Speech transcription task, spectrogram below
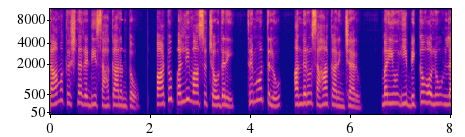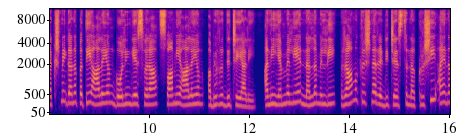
రామకృష్ణారెడ్డి సహకారంతో పాటు పల్లివాసు చౌదరి త్రిమూర్తులు అందరూ సహకరించారు. మరియు ఈ బిక్కవోలు లక్ష్మీ గణపతి ఆలయం గోలింగేశ్వర స్వామి ఆలయం అభివృద్ధి చేయాలి అని ఎమ్మెల్యే నల్లమిల్లి రామకృష్ణారెడ్డి చేస్తున్న కృషి అయిన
